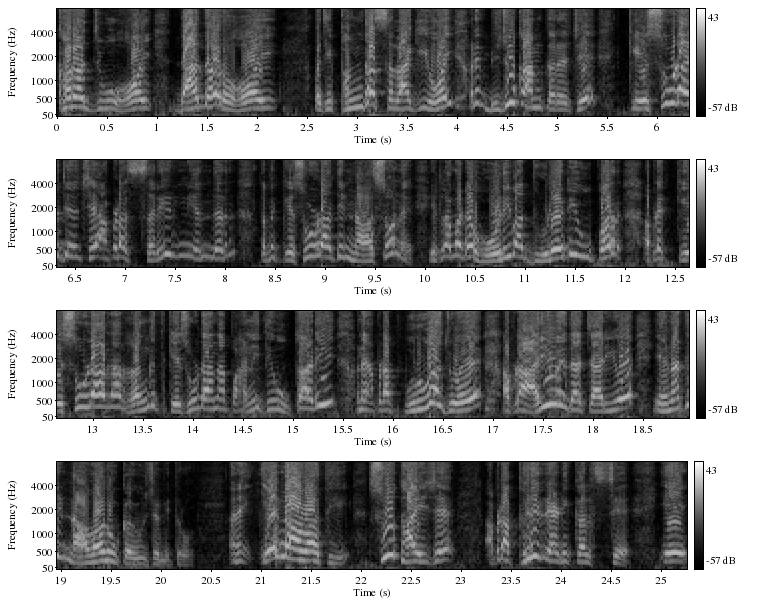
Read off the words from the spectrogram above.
ખરજવું હોય, દાદર હોય, પછી ફંગસ લાગી હોય, અને બીજું કામ કરે છે, કેસુડા જે છે, આપણા શરીરની અંદર, તમે કેસુડાથી નાશો ને, એટલા માટે હોળીમાં ધૂળેટી ઉપર આપણે કેસુડાના રંગ, કેસુડાના પાણીથી ઉકાળી અને આપણા પૂર્વજોએ, આપણા આયુર્વેદાચાર્યો એનાથી નાહવાનું કહ્યું છે, મિત્રો. અને એ નાવાથી શું થાય છે? આપણા ફ્રી રેડિકલ્સ છે, એ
